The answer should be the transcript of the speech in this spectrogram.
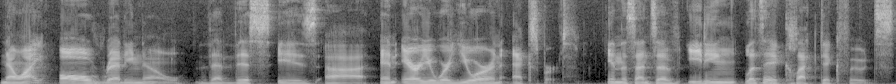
Now, I already know that this is uh, an area where you are an expert in the sense of eating, let's say, eclectic foods.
